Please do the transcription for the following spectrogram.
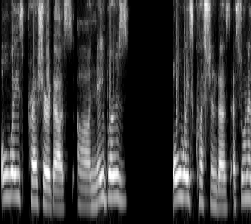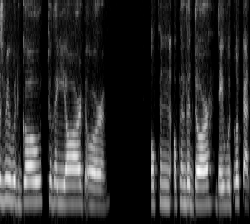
always pressured us. Uh, neighbors always questioned us. As soon as we would go to the yard or open open the door, they would look at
